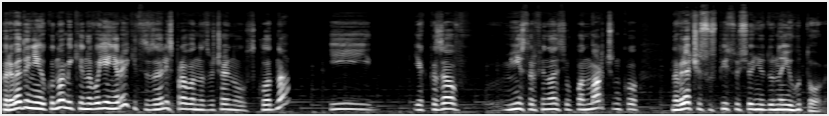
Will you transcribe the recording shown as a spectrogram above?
переведення економіки на воєнні рейки це взагалі справа надзвичайно складна. І, як казав міністр фінансів пан Марченко, навряд чи суспільство сьогодні до неї готове.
